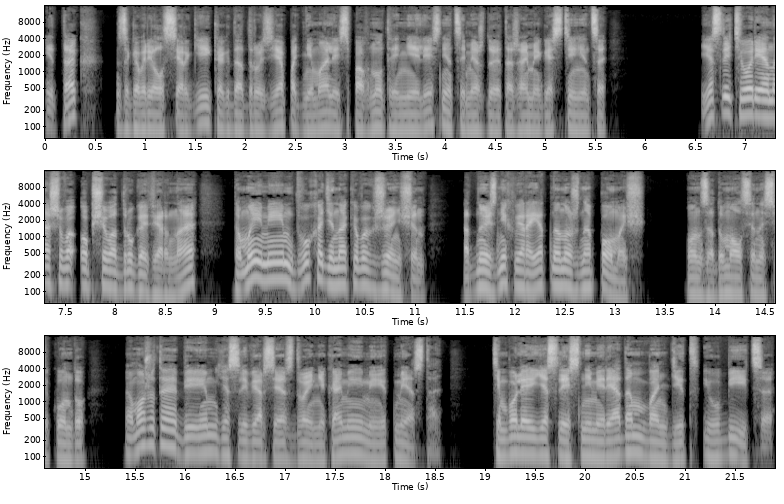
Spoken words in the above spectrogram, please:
«Итак», — заговорил Сергей, когда друзья поднимались по внутренней лестнице между этажами гостиницы, «если теория нашего общего друга верна, то мы имеем двух одинаковых женщин. Одной из них, вероятно, нужна помощь». Он задумался на секунду. «А может, и обеим, если версия с двойниками имеет место. Тем более, если с ними рядом бандит и убийца.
